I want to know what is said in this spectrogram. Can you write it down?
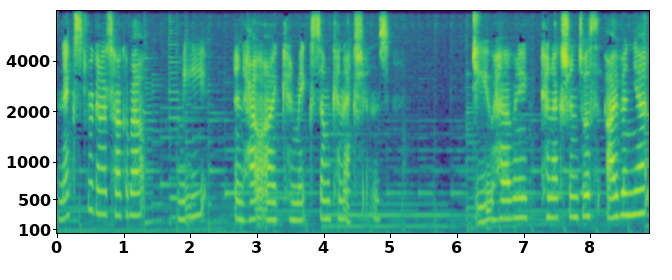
Next, we're going to talk about me and how I can make some connections. Do you have any connections with Ivan yet?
